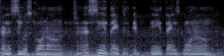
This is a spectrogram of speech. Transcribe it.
Trying to see what's going on. trying to see anything if anything's going on.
